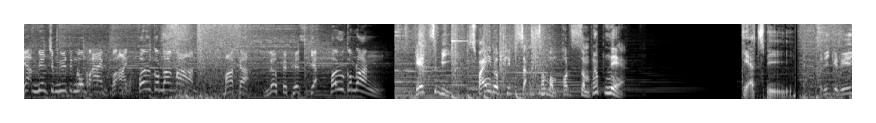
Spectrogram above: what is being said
អ្នកមានជំងឺទឹកនោមផ្អែមក៏អាចបើកម្លាំងបាន បាកាលើសពីភេសជ្ជៈបើកម្លាំង Gatsby ស្វែងរកភាពស័ក្តិសមបំផុតសម្រាប់អ្នក Gatsby រីករាយ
